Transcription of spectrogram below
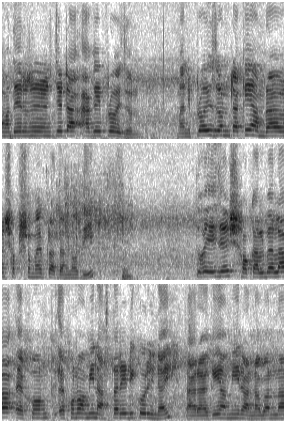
আমাদের যেটা আগে প্রয়োজন মানে প্রয়োজনটাকে আমরা সবসময় প্রাধান্য দিই। তো এই যে সকালবেলা এখন এখনও আমি নাস্তা রেডি করি নাই। তার আগে আমি রান্নাবান্না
